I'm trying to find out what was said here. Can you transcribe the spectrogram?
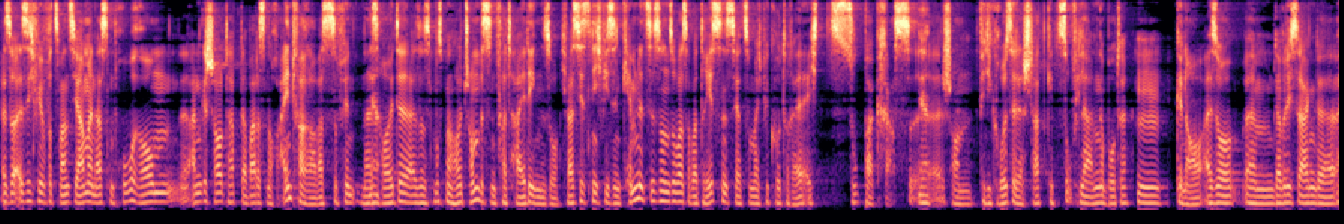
also als ich mir vor 20 Jahren meinen ersten Proberaum äh, angeschaut habe, da war das noch einfacher, was zu finden als ja. heute. Also das muss man heute schon ein bisschen verteidigen so. Ich weiß jetzt nicht, wie es in Chemnitz ist und sowas, aber Dresden ist ja zum Beispiel kulturell echt super krass ja. äh, schon. Für die Größe der Stadt gibt es so viele viele Angebote. Mhm, genau, also ähm, da würde ich sagen, da,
